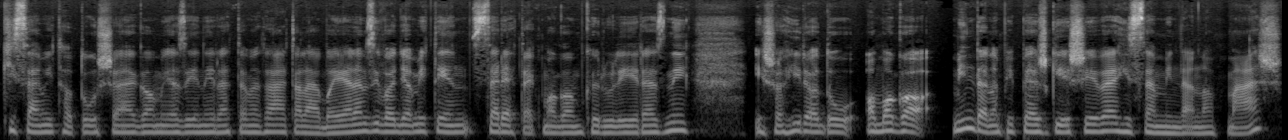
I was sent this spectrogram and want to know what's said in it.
kiszámíthatóság, ami az én életemet általában jellemzi, vagy amit én szeretek magam körül érezni, és a híradó a maga mindennapi pesgésével, hiszen minden nap más,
